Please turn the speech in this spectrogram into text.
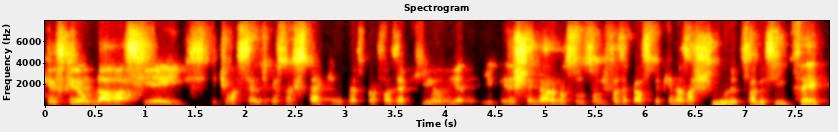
que eles queriam dar maciez e tinha uma série de questões técnicas para fazer aquilo e, e, eles chegaram na solução de fazer aquelas pequenas achuras, sabe assim? Sei.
